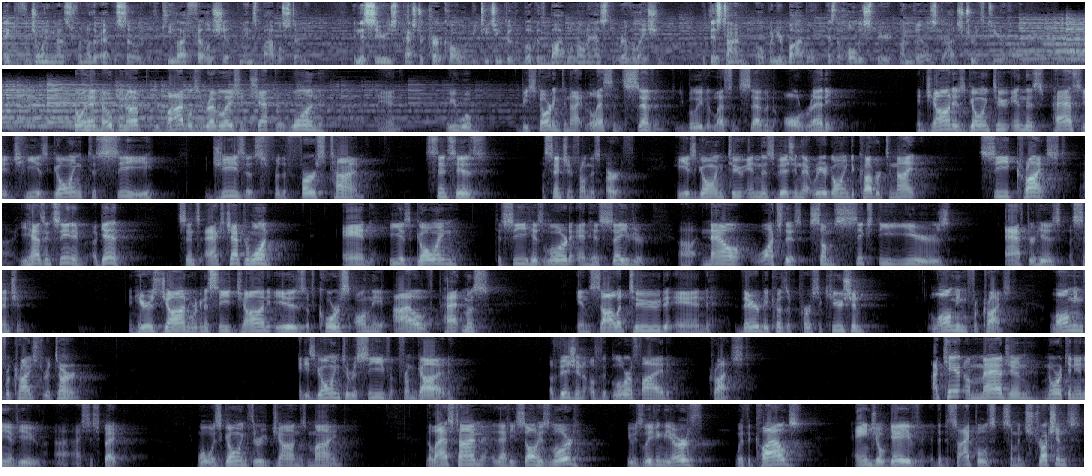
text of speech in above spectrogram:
Thank you for joining us for another episode of the Key Life Fellowship Men's Bible Study. In this series, Pastor Kirk Hall will be teaching through the book of the Bible known as the Revelation. At this time, open your Bible as the Holy Spirit unveils God's truth to your heart. Go ahead and open up your Bibles to Revelation chapter 1, and we will be starting tonight lesson 7. Can you believe it? Lesson 7 already. And John is going to, in this passage, he is going to see Jesus for the first time since his ascension from this earth. He is going to, in this vision that we are going to cover tonight, see Christ. Uh, he hasn't seen him again since Acts chapter 1. And he is going to see his Lord and his Savior. Uh, now, watch this some 60 years after his ascension. And here's John. We're going to see John is, of course, on the Isle of Patmos in solitude and there because of persecution, longing for Christ, longing for Christ to return. And he's going to receive from God a vision of the glorified Christ. I can't imagine, nor can any of you, I, I suspect, what was going through John's mind. The last time that he saw his Lord, he was leaving the earth with the clouds. Angel gave the disciples some instructions.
